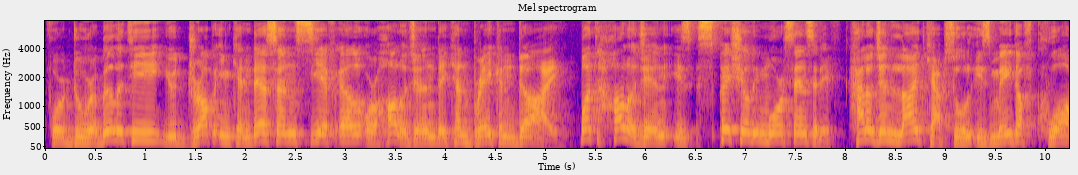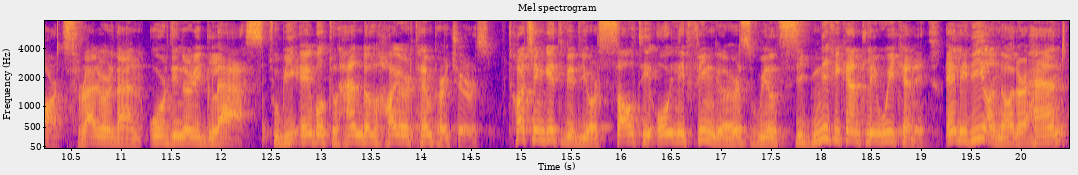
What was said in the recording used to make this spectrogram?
For durability, you drop incandescent, CFL or halogen, they can break and die. But halogen is especially more sensitive. Halogen light capsule is made of quartz rather than ordinary glass to be able to handle higher temperatures. Touching it with your salty oily fingers will significantly weaken it. LED on the other hand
